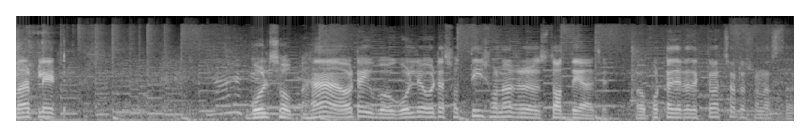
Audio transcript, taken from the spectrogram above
সোনার প্লেট গোল্ড সোপ হ্যাঁ ওটাই গোল্ডে ওটা সত্যিই সোনার স্তর দেওয়া আছে। ওপরটা যেটা দেখতে পাচ্ছ, ওটা সোনার স্তর।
